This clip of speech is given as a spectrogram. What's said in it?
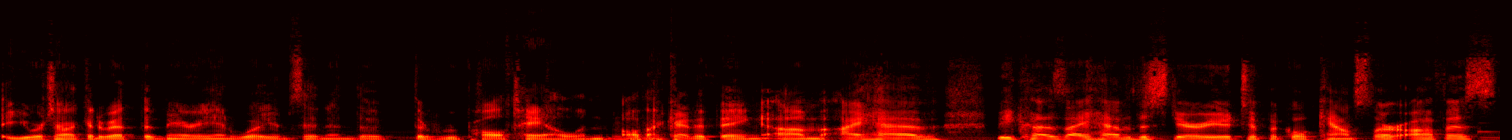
you were talking about the Marianne Williamson and the the RuPaul tale and all that kind of thing. Um, I have because I have the stereotypical counselor office.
